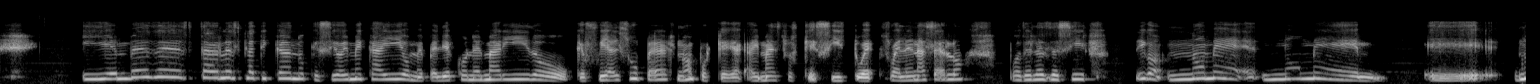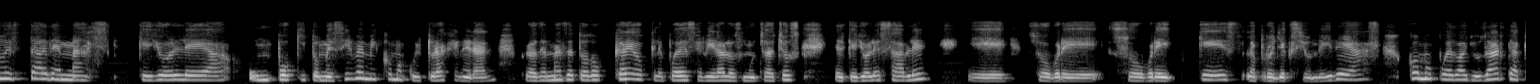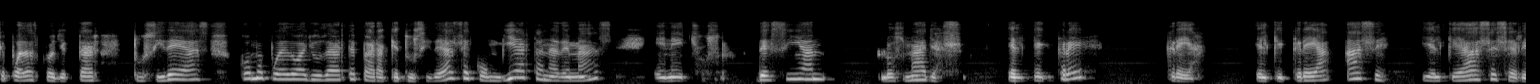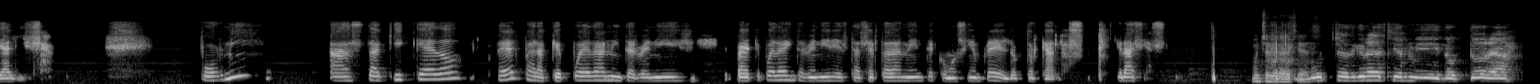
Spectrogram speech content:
Y en vez de estarles platicando que si hoy me caí o me peleé con el marido o que fui al súper, ¿no? Porque hay maestros que sí suelen hacerlo, poderles decir, digo, no me, no me, eh, no está de más que yo lea un poquito, me sirve a mí como cultura general, pero además de todo creo que le puede servir a los muchachos el que yo les hable eh, sobre, sobre qué es la proyección de ideas, cómo puedo ayudarte a que puedas proyectar tus ideas, cómo puedo ayudarte para que tus ideas se conviertan además en hechos. Decían los mayas, el que cree, crea, el que crea, hace, y el que hace, se realiza. Por mí, hasta aquí quedo, para que puedan intervenir, para que pueda intervenir este, acertadamente, como siempre, el doctor Carlos. Gracias. Muchas gracias. Muchas gracias, mi doctora,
